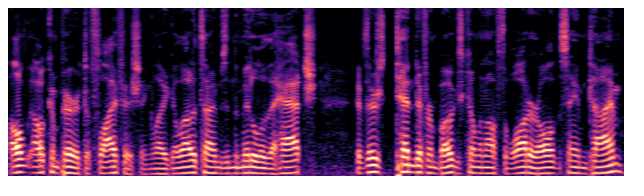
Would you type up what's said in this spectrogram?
I'll I'll compare it to fly fishing. Like a lot of times in the middle of the hatch, if there's ten different bugs coming off the water all at the same time.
